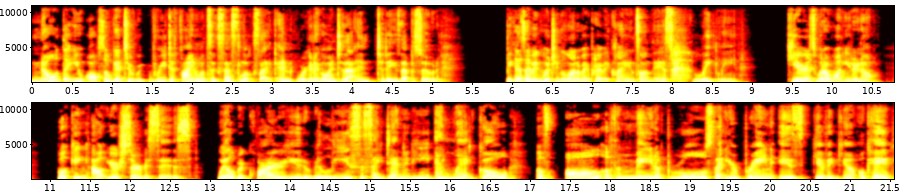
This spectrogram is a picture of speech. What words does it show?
note that you also get to re- redefine what success looks like. And we're going to go into that in today's episode because I've been coaching a lot of my private clients on this lately. Here's what I want you to know booking out your services will require you to release this identity and let go of all of the made up rules that your brain is giving you. Okay.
